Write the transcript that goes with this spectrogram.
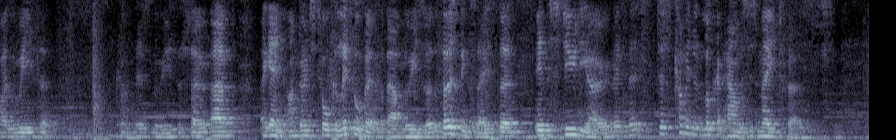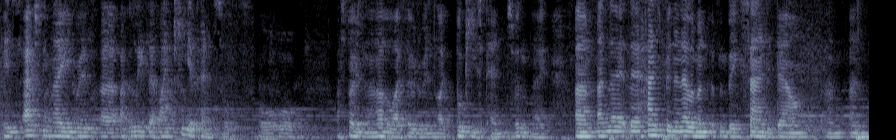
by Louisa. There's Louisa. So um, again, I'm going to talk a little bit about Louisa. The first thing to say is that in the studio, let's just come in and look at how this is made first. It's actually made with, uh, I believe they're IKEA pencils, or, or I suppose in another life they would have been like bookies pens, wouldn't they? Um, and there, there has been an element of them being sanded down and, and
